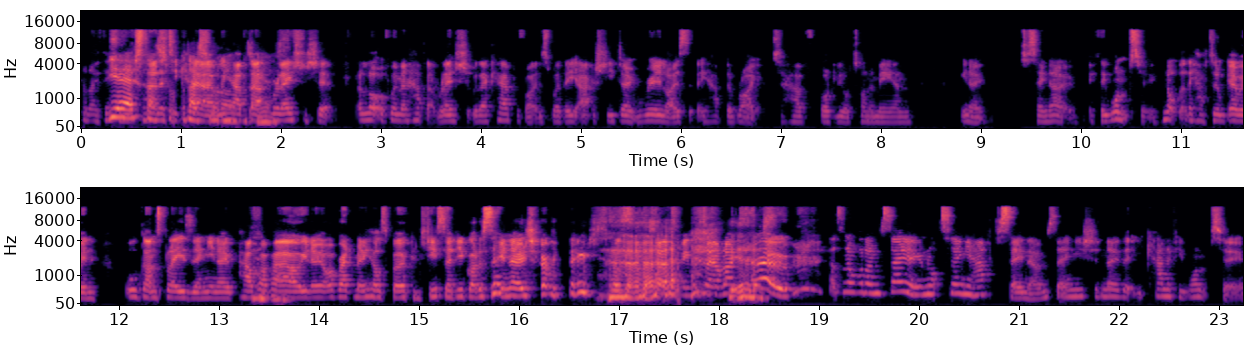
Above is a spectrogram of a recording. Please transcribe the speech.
And I think yes, in maternity that's, care, that's we have that yes. relationship. A lot of women have that relationship with their care providers where they actually don't realize that they have the right to have bodily autonomy and, you know, to say no if they want to. Not that they have to go in all guns blazing, you know, pow pow pow. You know, I read Milli Hill's book and she said you've got to say no to everything. people say, I'm like, yes. no, that's not what I'm saying. I'm not saying you have to say no. I'm saying you should know that you can if you want to.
